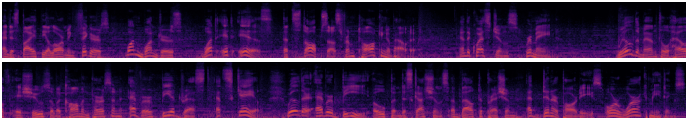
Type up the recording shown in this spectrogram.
And despite the alarming figures, one wonders what it is that stops us from talking about it. And the questions remain. Will the mental health issues of a common person ever be addressed at scale? Will there ever be open discussions about depression at dinner parties or work meetings?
